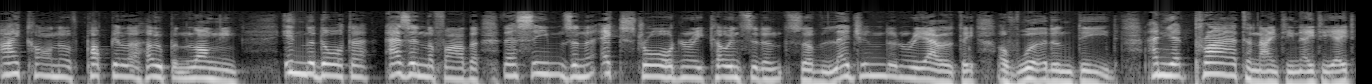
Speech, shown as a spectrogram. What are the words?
icon of popular hope and longing, in the daughter, as in the father, there seems an extraordinary coincidence of legend and reality, of word and deed. And yet, prior to 1988,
